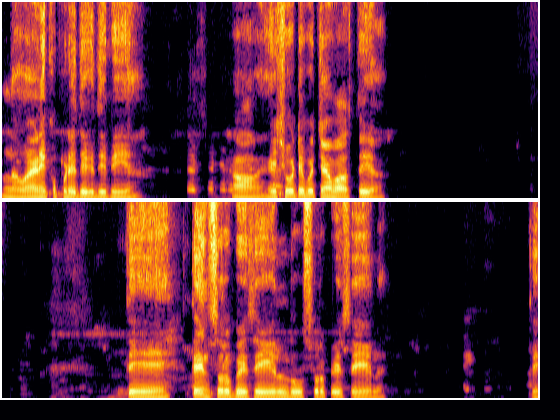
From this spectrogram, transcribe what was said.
ਨਵਾਂ ਨੇ ਕੱਪੜੇ ਦੇਖਦੇ ਪਏ ਆ। ਹਾਂ, ਇਹ ਛੋਟੇ ਬੱਚਿਆਂ ਵਾਸਤੇ ਆ। ਤੇ 300 ਰੁਪਏ ਸੇਲ 200 ਰੁਪਏ ਸੇਲ। ਤੇ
